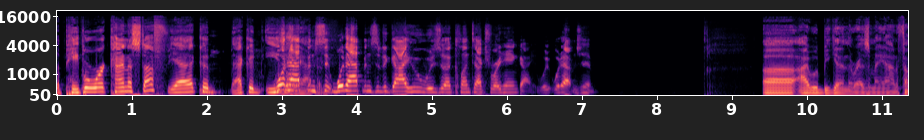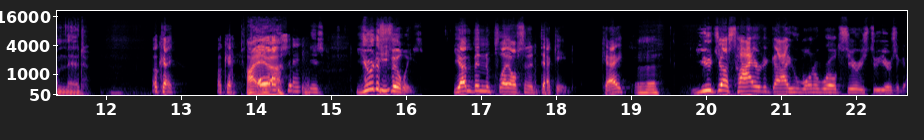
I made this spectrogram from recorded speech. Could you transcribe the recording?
the paperwork kind of stuff, yeah, that could that could easily. What happens? Happen. To, what happens to the guy who was uh, Klentak's right hand guy? What, what, happens to him? Uh, I would be getting the resume out if I'm Ned. Okay, okay. I, All uh, I'm saying is, you're the Phillies. You haven't been in the playoffs in a decade. Okay. Mm-hmm. You just hired a guy who won a World Series two years ago.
